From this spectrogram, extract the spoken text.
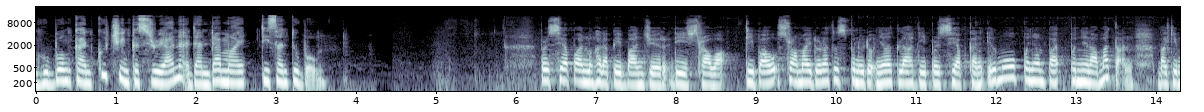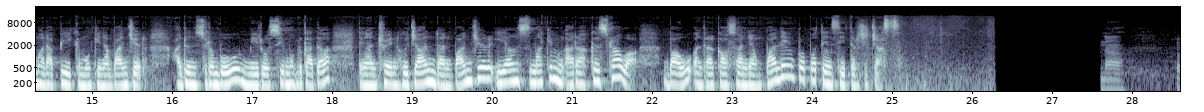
menghubungkan Kuching Keserian dan Damai di Santubong. Persiapan menghadapi banjir di Sarawak di bawah seramai 200 penduduknya telah dipersiapkan ilmu penyelamatan bagi menghadapi kemungkinan banjir. Adun Serembu Miro Simo berkata, dengan tren hujan dan banjir yang semakin mengarah ke Sarawak, bau antara kawasan yang paling berpotensi terjejas. Nah, sebab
